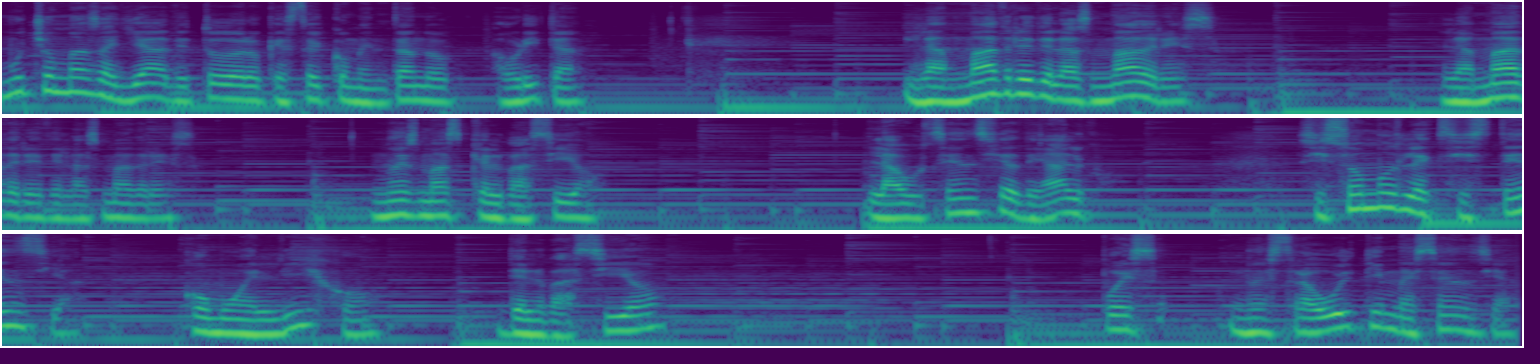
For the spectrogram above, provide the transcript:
mucho más allá de todo lo que estoy comentando ahorita, la madre de las madres, la madre de las madres, no es más que el vacío la ausencia de algo. Si somos la existencia como el hijo del vacío, pues nuestra última esencia,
